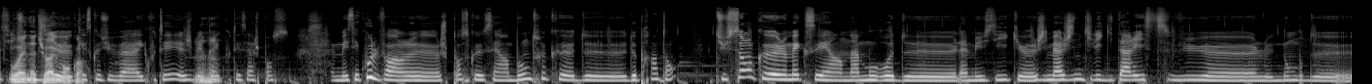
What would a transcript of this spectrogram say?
si Ouais, tu naturellement. Qu'est-ce que tu vas écouter Je vais Mhm. pas écouter ça, je pense. Mais c'est cool. Enfin, je pense que c'est un bon truc de, de printemps. Tu sens que le mec c'est un amoureux de la musique. Euh, J'imagine qu'il est guitariste vu euh, le nombre de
